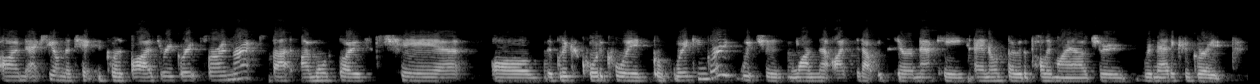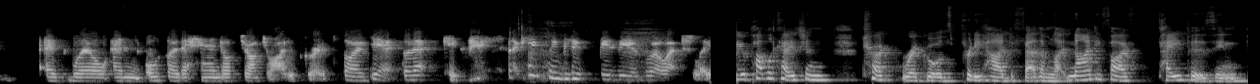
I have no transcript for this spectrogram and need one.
I'm actually on the technical advisory group for OMERACT, but I'm also chair of the glucocorticoid working group, which is one that I set up with Sarah Mackie, and also the polymyalgia rheumatica group as well, and also the hand osteoarthritis group. So yeah, so that keeps that keeps me busy as well, actually. Your publication track record's pretty hard to fathom, like 95 papers in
